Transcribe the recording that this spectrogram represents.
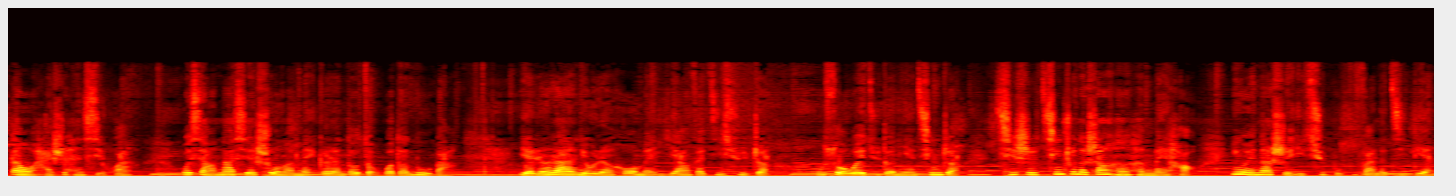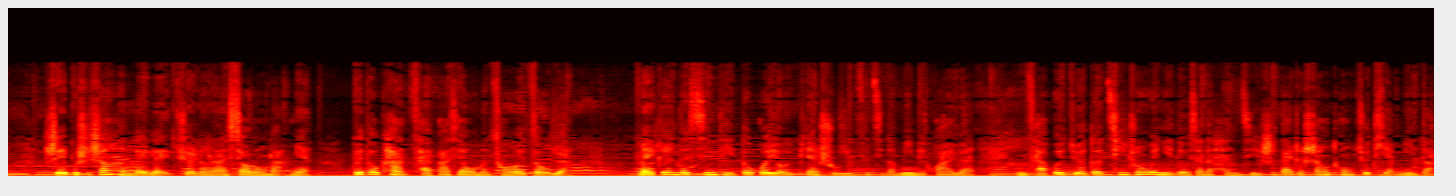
但我还是很喜欢。我想那些是我们每个人都走过的路吧，也仍然有人和我们一样在继续着，无所畏惧的年轻着。其实青春的伤痕很美好，因为那是一去不复返的祭奠。谁不是伤痕累累，却仍然笑容满面？回头看，才发现我们从未走远。每个人的心底都会有一片属于自己的秘密花园，你才会觉得青春为你留下的痕迹是带着伤痛却甜蜜的。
